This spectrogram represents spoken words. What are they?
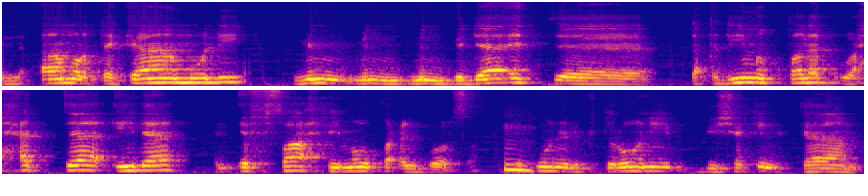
الأمر تكاملي من من من بداية آه، تقديم الطلب وحتى إلى الإفصاح في موقع البورصة. يكون إلكتروني بشكل تام.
